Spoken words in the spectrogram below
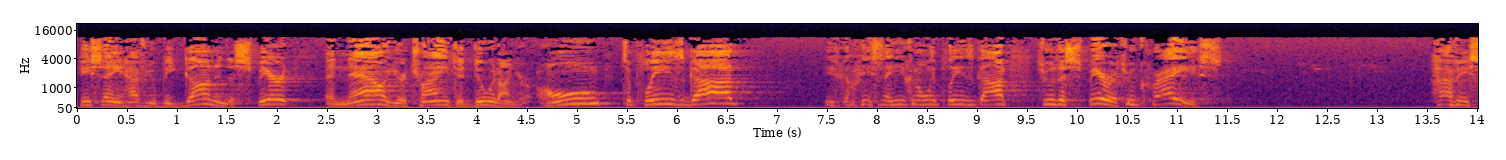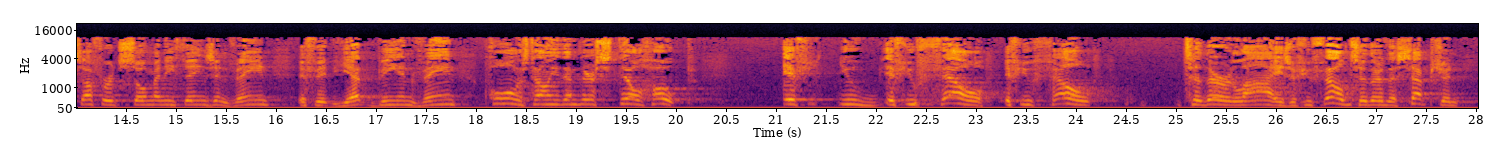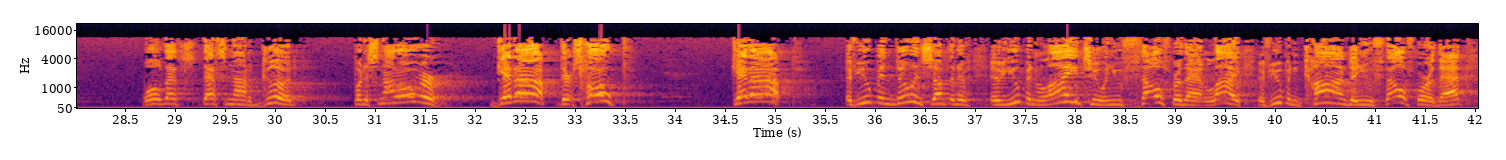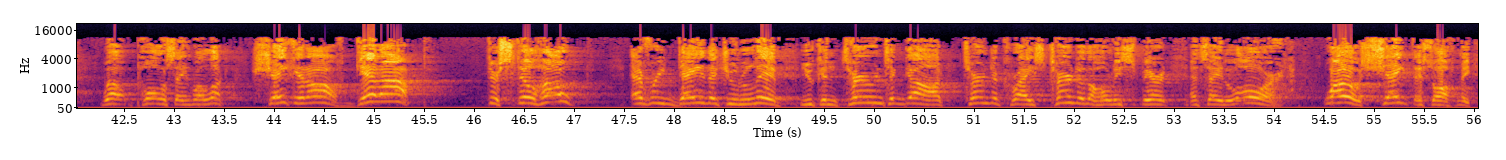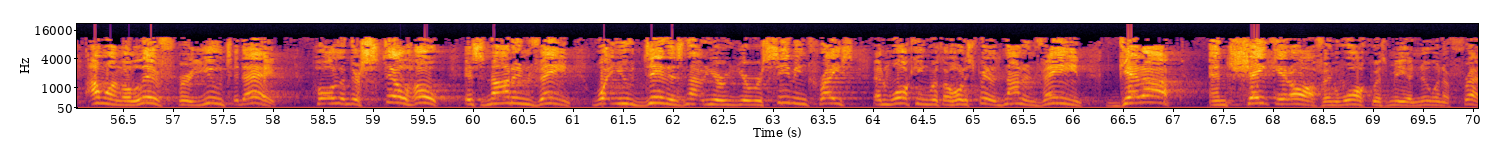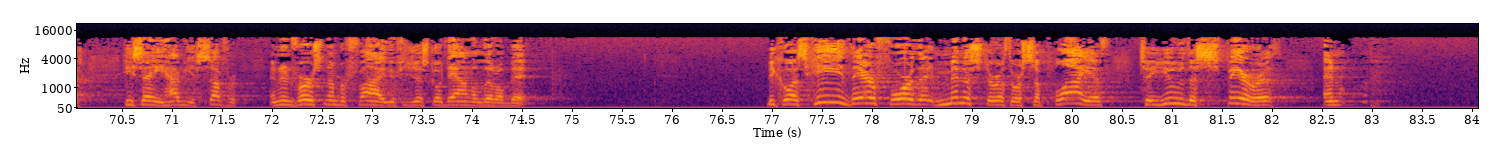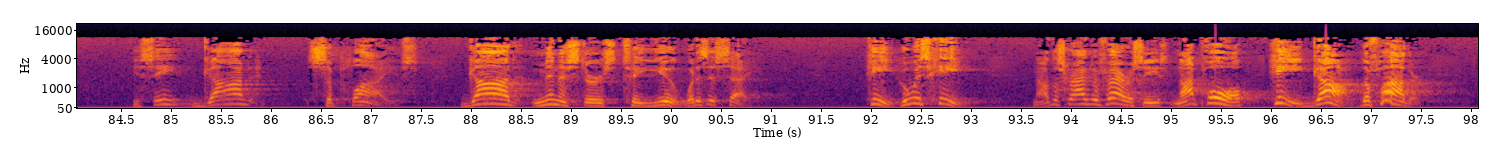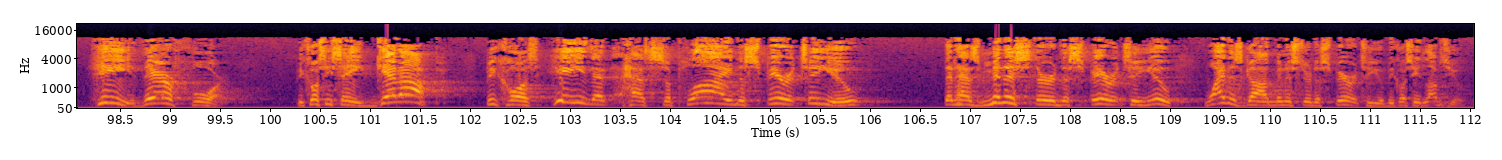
He's saying, Have you begun in the Spirit and now you're trying to do it on your own to please God? He's saying you can only please God through the Spirit, through Christ. Have ye suffered so many things in vain, if it yet be in vain? Paul is telling them there's still hope. If you, if you fell, if you fell to their lies, if you fell to their deception, well, that's, that's not good, but it's not over. Get up. There's hope. Get up. If you've been doing something, if, if you've been lied to and you fell for that lie, if you've been conned and you fell for that, well, Paul is saying, well, look, shake it off. Get up. There's still hope. Every day that you live, you can turn to God, turn to Christ, turn to the Holy Spirit and say, Lord, whoa, shake this off me. I want to live for you today. Paul said there's still hope. It's not in vain. What you did is not, you're, you're receiving Christ and walking with the Holy Spirit is not in vain. Get up and shake it off and walk with me anew and afresh. He's saying, have you suffered? And in verse number five, if you just go down a little bit, because he therefore that ministereth or supplieth to you the Spirit and you see, God supplies. God ministers to you. What does it say? He. Who is He? Not the scribes and Pharisees, not Paul. He, God, the Father. He, therefore, because He's saying, get up, because He that has supplied the Spirit to you, that has ministered the Spirit to you, why does God minister the Spirit to you? Because He loves you.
